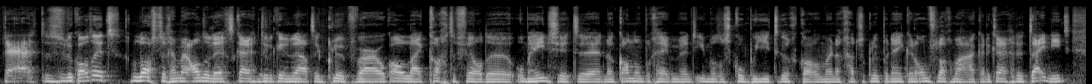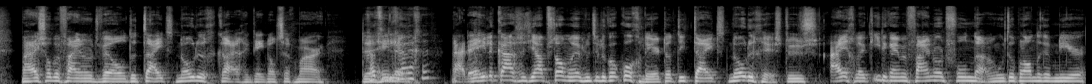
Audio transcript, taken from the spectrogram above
Ja, dat is natuurlijk altijd lastig. En bij Anderlecht krijg je natuurlijk inderdaad een club waar ook allerlei krachtenvelden omheen zitten. En dan kan op een gegeven moment iemand als compagnie terugkomen. En dan gaat zo'n club in één keer een omslag maken. Dan krijg je de tijd niet. Maar hij zal bij Feyenoord wel de tijd nodig krijgen. Ik denk dat zeg maar de Gaat hele, krijgen? Nou, de hele casus Jaap Stam heeft natuurlijk ook al geleerd dat die tijd nodig is. Dus eigenlijk iedereen bij Feyenoord vond, nou, we moeten op een andere manier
